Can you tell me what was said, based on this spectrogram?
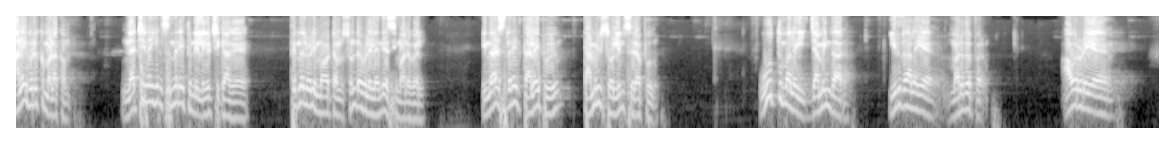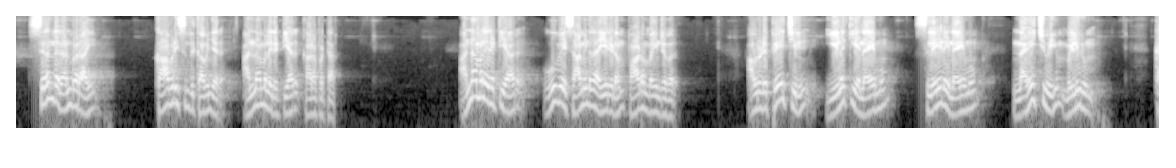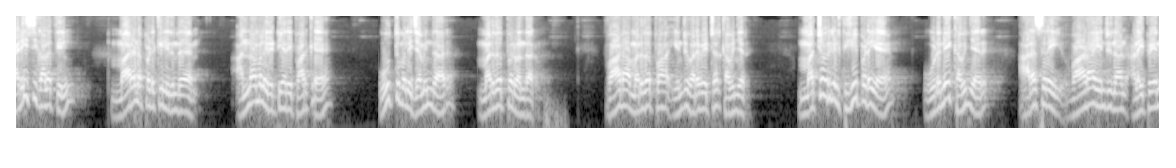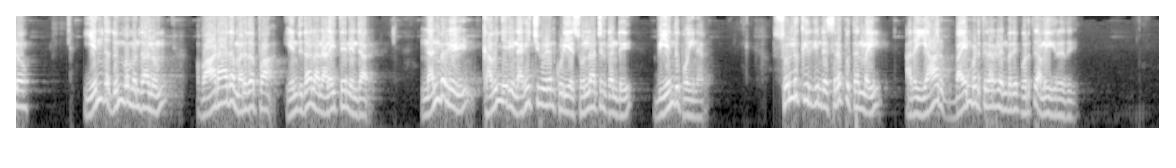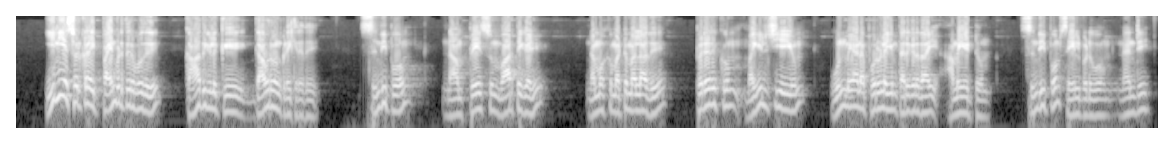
அனைவருக்கும் வணக்கம். நற்றினையின் சிந்தனை துண்டில் நிகழ்ச்சிக்காக திருநெல்வேலி மாவட்டம் சுண்டவெளியிலிருந்து எஸ் மானுவேல். இந்த நாள் சிந்தனை தலைப்பு தமிழ் சொல்லின் சிறப்பு. ஊத்துமலை ஜமீன்தார் இருதாலய மருதப்பர். அவருடைய சிறந்த நண்பராய் காவடி சிந்து கவிஞர் அண்ணாமலை ரெட்டியார் காணப்பட்டார். அண்ணாமலை ரெட்டியார் ஊவே சாமிநாத ஐயரிடம் பாடம் பயின்றவர். அவருடைய பேச்சில் இலக்கிய நயமும் சிலேடை நயமும் நகைச்சுவையும் மெளிரும் கடைசி காலத்தில் மரணப்படுக்கையில் இருந்த அண்ணாமலை ரெட்டியாரை பார்க்க ஊத்துமலை ஜமீன்தார் மருதப்பர் வந்தார். வாடா மருதப்பா என்று வரவேற்றார் கவிஞர். மற்றவர்கள் திகைப்படைய உடனே கவிஞர் அரசரை வாடா என்று நான் அழைப்பேனோ? எந்த துன்பம் வந்தாலும் வாடாத மருதப்பா என்றுதான் நான் அழைத்தேன் என்றார். நண்பர்கள் கவிஞரின் நகைச்சுவையுடன் கூடிய சொல்லாற்றல் கண்டு வியந்து போயினர். சொல்லுக்கு இருக்கின்ற சிறப்பு தன்மை அதை யார் பயன்படுத்துகிறார்கள் என்பதை பொறுத்து அமைகிறது. இனிய சொற்களை பயன்படுத்துகிற போது காதுகளுக்கு கௌரவம் கிடைக்கிறது. சிந்திப்போம். நாம் பேசும் வார்த்தைகள் நமக்கு மட்டுமல்லாது பிறருக்கும் மகிழ்ச்சியையும் உண்மையான பொருளையும் தருகிறதாய் அமையட்டும். சிந்திப்போம் செயல்படுவோம். நன்றி.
